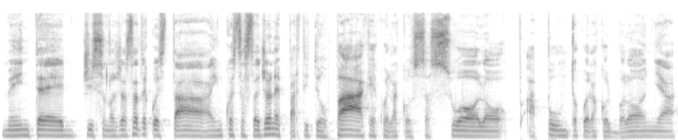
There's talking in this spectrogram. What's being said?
mentre ci sono già state questa, in questa stagione partite opache, quella col Sassuolo, appunto quella col Bologna,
